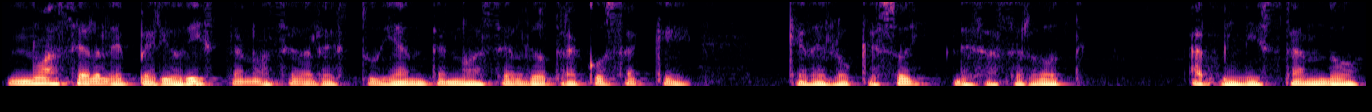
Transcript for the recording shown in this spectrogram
no hacer de periodista, no hacer de estudiante, no hacer de otra cosa que, que de lo que soy, de sacerdote, administrando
